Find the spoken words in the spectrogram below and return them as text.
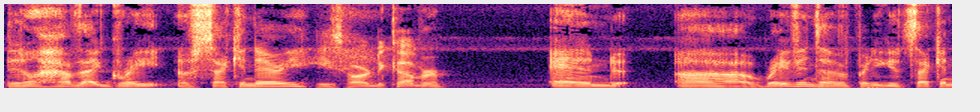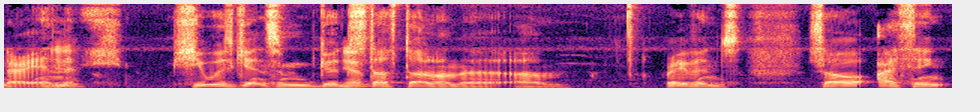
They don't have that great of secondary, He's hard to cover. and uh, Ravens have a pretty good secondary, and Yeah. He, was getting some good Yep. stuff done on the um, Ravens. So I think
